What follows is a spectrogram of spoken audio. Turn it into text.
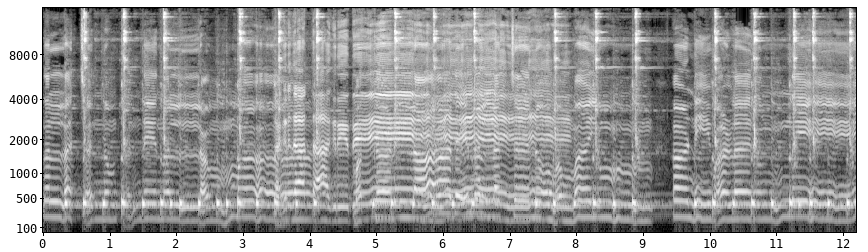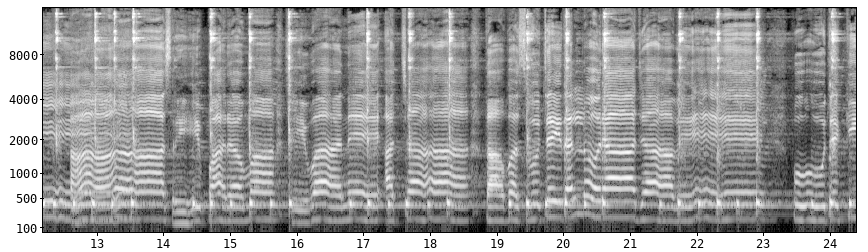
നല്ല ചെന്നും തന്റെ നല്ലമ്മ തകൃതാ തകൃതേ. നല്ലച്ഛനും അമ്മയും അണി വളരുന്നേ. ശ്രീ പരമ ശിവനെ അച്ഛ തപസു ചെയ്തല്ലോ രാജാവേ. പൂജയ്ക്ക്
